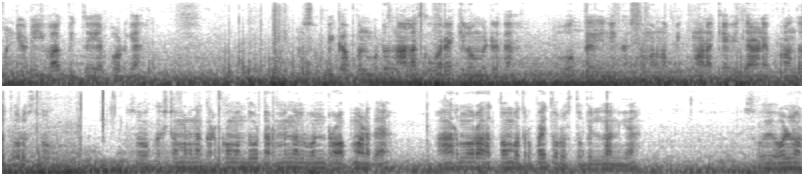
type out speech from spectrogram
ಒಂದು ಡ್ಯೂಟಿ ಇವಾಗ ಬಿತ್ತು ಏರ್ಪೋರ್ಟ್ಗೆ ಸೊ ಪಿಕಪ್ ಬಂದ್ಬಿಟ್ಟು ನಾಲ್ಕೂವರೆ ಕಿಲೋಮೀಟ್ರ್ ಇದೆ. ಹೋಗ್ತಾ ಇದ್ದೀನಿ ಕಸ್ಟಮರ್ನ ಪಿಕ್ ಮಾಡೋಕ್ಕೆ ವಿದ್ಯಾರಣ್ಯಪುರ ಅಂತ ತೋರಿಸ್ತು. ಸೊ ಕಸ್ಟಮರ್ನ ಕರ್ಕೊಂಬಂದು ಟರ್ಮಿನಲ್ ಒನ್ ಡ್ರಾಪ್ ಮಾಡಿದೆ. ಆರುನೂರ ಹತ್ತೊಂಬತ್ತು ರೂಪಾಯಿ ತೋರಿಸ್ತು ಬಿಲ್ ನನಗೆ. ಸೊ ಏಳ್ನೂರ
